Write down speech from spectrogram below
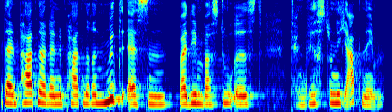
dein Partner, deine Partnerin mitessen bei dem, was du isst, dann wirst du nicht abnehmen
